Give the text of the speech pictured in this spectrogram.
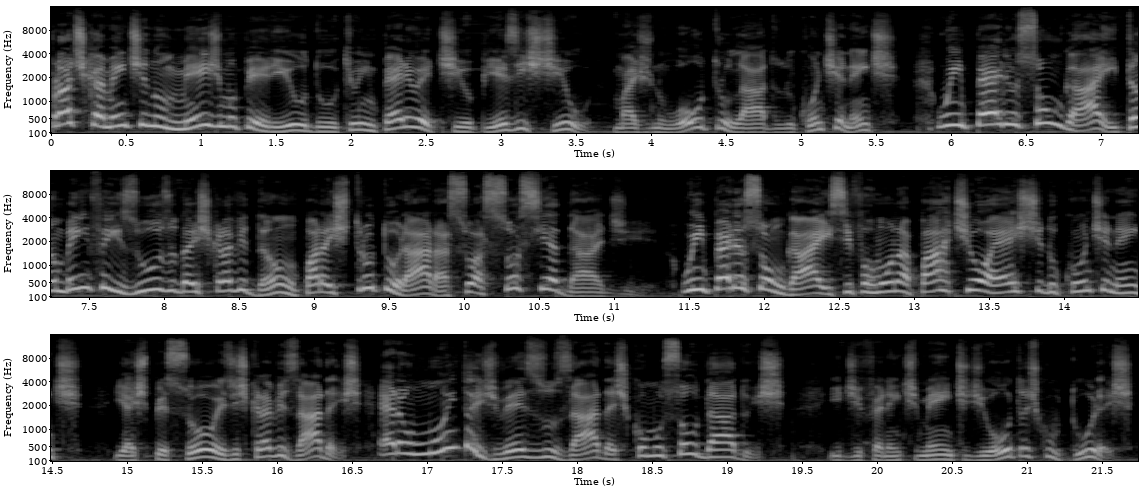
Praticamente no mesmo período que o Império Etíope existiu, mas no outro lado do continente, o Império Songhai também fez uso da escravidão para estruturar a sua sociedade. O Império Songhai se formou na parte oeste do continente, e as pessoas escravizadas eram muitas vezes usadas como soldados, e diferentemente de outras culturas,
